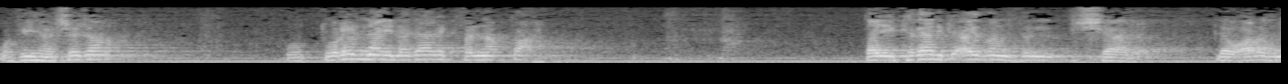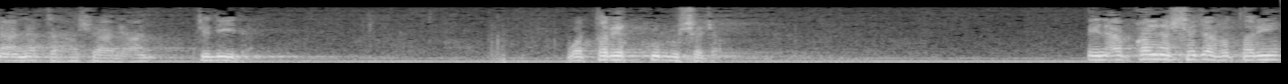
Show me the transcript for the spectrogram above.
وفيها شجر واضطررنا إلى ذلك فلنقطعها. طيب كذلك أيضا في الشارع. لو أردنا أن نفتح شارعا جديدا. والطريق كله شجر. إن أبقينا الشجر في الطريق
